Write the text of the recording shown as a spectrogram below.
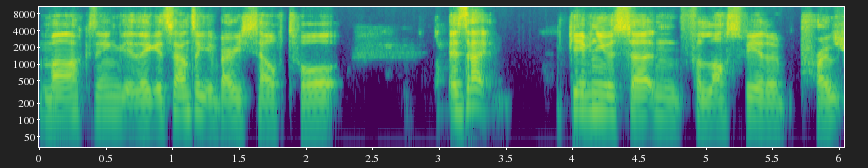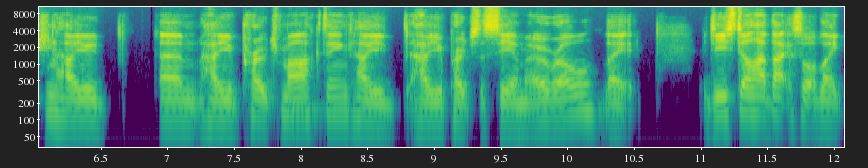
marketing? Like it sounds like you're very self-taught. Is that giving you a certain philosophy of approach and how you um how you approach marketing, how you how you approach the CMO role? Like do you still have that sort of like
